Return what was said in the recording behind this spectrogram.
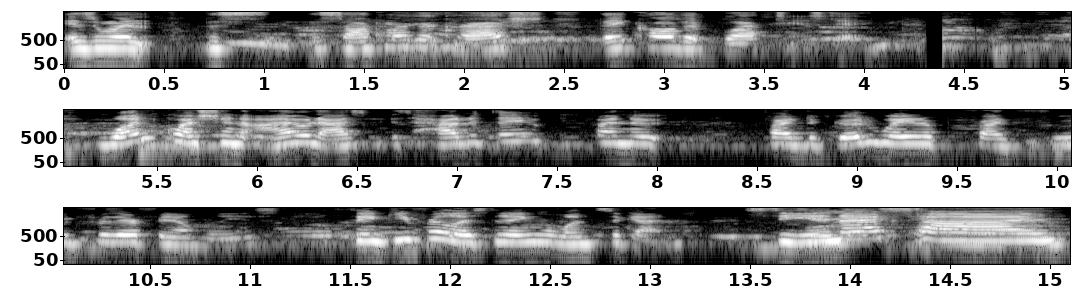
is when the, the stock market crashed, they called it Black Tuesday. One question I would ask is how did they find a find a good way to provide food for their families? Thank you for listening once again. See you, next time.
